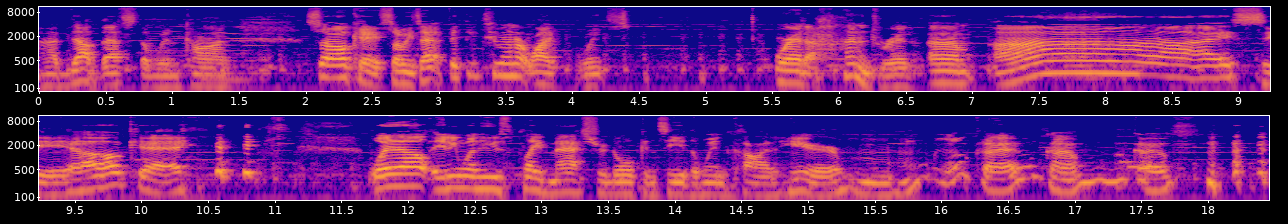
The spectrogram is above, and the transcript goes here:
I doubt that's the win con. So, okay, so he's at 5,200 life points. We're at a 100. Um, ah, I see. Okay. well, anyone who's played Master Duel can see the win con here. Mm-hmm. Okay, okay, okay.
